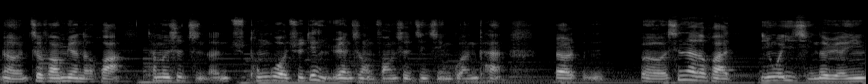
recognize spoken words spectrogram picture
嗯、这方面的话，他们是只能去通过去电影院这种方式进行观看，呃呃，现在的话。因为疫情的原因，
